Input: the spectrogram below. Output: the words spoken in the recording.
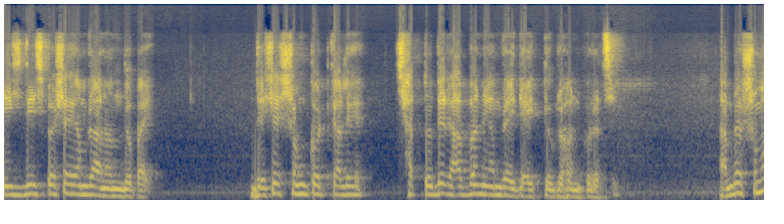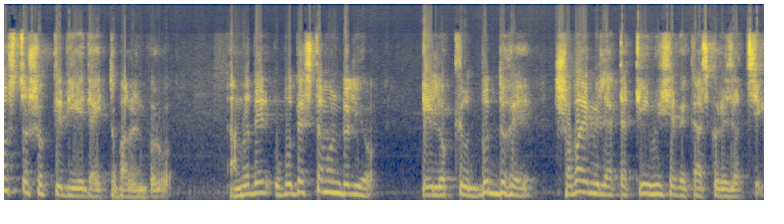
নিজ নিজ পেশায় আমরা আনন্দ পাই। দেশের সংকটকালে ছাত্রদের আহ্বানে আমরা এই দায়িত্ব গ্রহণ করেছি। আমরা সমস্ত শক্তি দিয়ে দায়িত্ব পালন করব। আমাদের উপদেষ্টা মণ্ডলীয় এই লক্ষ্যে উদ্বুদ্ধ হয়ে সবাই মিলে একটা টিম হিসেবে কাজ করে যাচ্ছি।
